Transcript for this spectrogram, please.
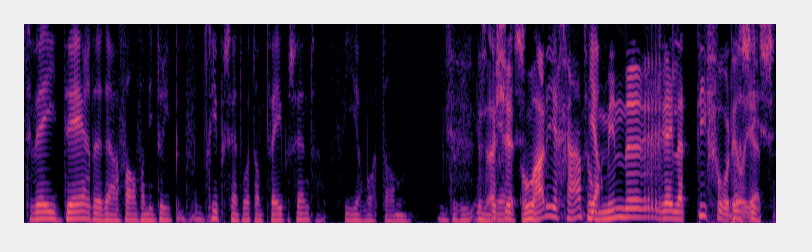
twee derde daarvan, van die 3, 3% wordt dan 2%, 4 wordt dan 3. Dus als je, hoe harder je gaat, hoe Ja. minder relatief voordeel je hebt.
